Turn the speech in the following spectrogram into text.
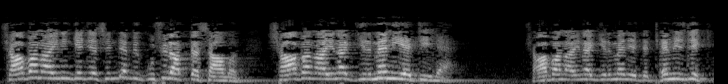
Şaban ayının gecesinde bir gusül abdesti alın. Şaban ayına girme niyetiyle. Şaban ayına girme niyeti, temizlik.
